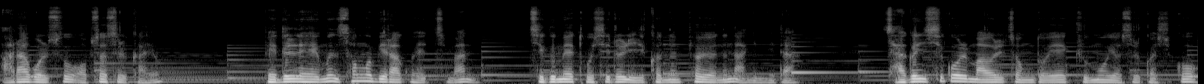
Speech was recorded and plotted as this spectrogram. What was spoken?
알아볼 수 없었을까요? 베들레헴은 성읍이라고 했지만 지금의 도시를 일컫는 표현은 아닙니다. 작은 시골 마을 정도의 규모였을 것이고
